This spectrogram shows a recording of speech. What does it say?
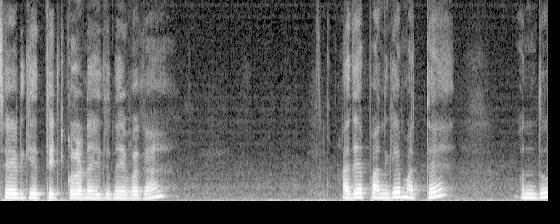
ಸೈಡ್ಗೆ ಎತ್ತಿಟ್ಕೊಳ್ಳೋಣ ಇದನ್ನು ಇವಾಗ. ಅದೇ ಪಾನ್ಗೆ ಮತ್ತೆ ಒಂದು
